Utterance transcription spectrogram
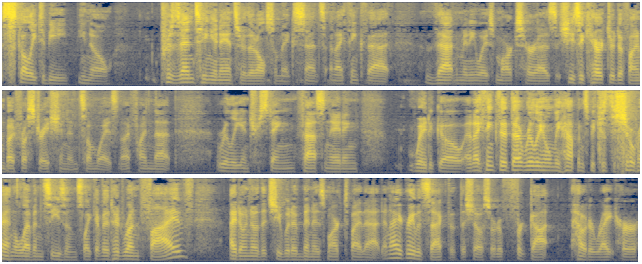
Scully to be, you know, presenting an answer that also makes sense. And I think that that in many ways marks her as she's a character defined by frustration in some ways, and I find that really interesting, fascinating way to go. And I think that that really only happens because the show ran 11 seasons. Like if it had run five, I don't know that she would have been as marked by that. And I agree with Zach that the show sort of forgot how to write her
